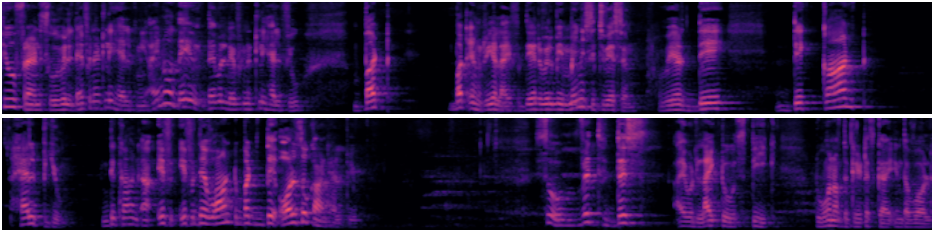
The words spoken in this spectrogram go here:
few friends who will definitely help me. I know they they will definitely help you. But but in real life there will be many situations where they they can't help you. They can't uh, if if they want but they also can't help you. So with this i would like to speak to one of the greatest guy in the world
